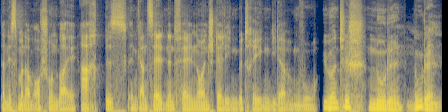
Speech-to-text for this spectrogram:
Dann ist man aber auch schon bei acht bis in ganz seltenen Fällen neunstelligen Beträgen, die da irgendwo über den Tisch nudeln. Nudeln.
